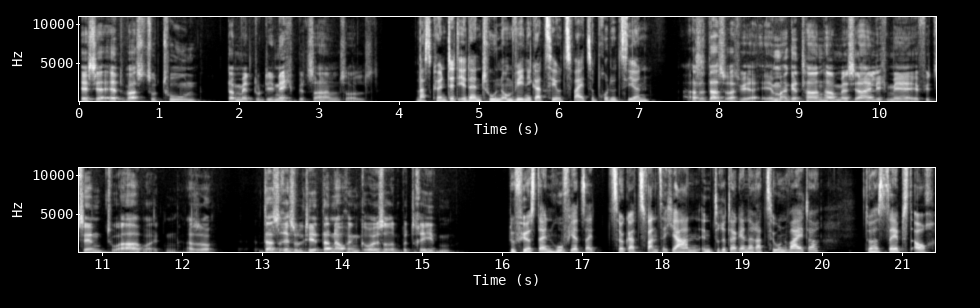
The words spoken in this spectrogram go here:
ist ja etwas zu tun, damit du die nicht bezahlen sollst. Was könntet ihr denn tun, um weniger CO2 zu produzieren? Also das, was wir immer getan haben, ist ja eigentlich mehr effizient zu arbeiten. Also das resultiert dann auch in größeren Betrieben. Du führst deinen Hof jetzt seit circa 20 Jahren in dritter Generation weiter. Du hast selbst auch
